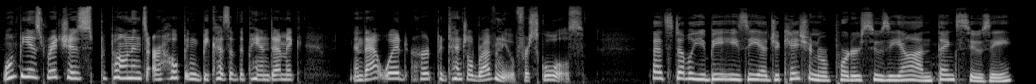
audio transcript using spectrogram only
won't be as rich as proponents are hoping because of the pandemic, and that would hurt potential revenue for schools. That's WBEZ education reporter Susie An. Thanks, Susie.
